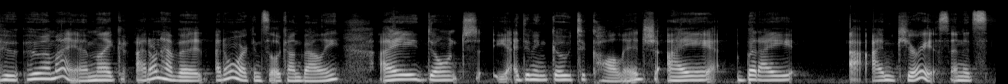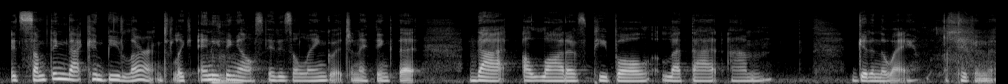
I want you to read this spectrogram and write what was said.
who who am I? I'm like I don't have a I don't work in Silicon Valley. I don't I didn't go to college. I but I- I'm curious and it's it's something that can be learned like anything else. It is a language and I think that that a lot of people let that um, get in the way of taking the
